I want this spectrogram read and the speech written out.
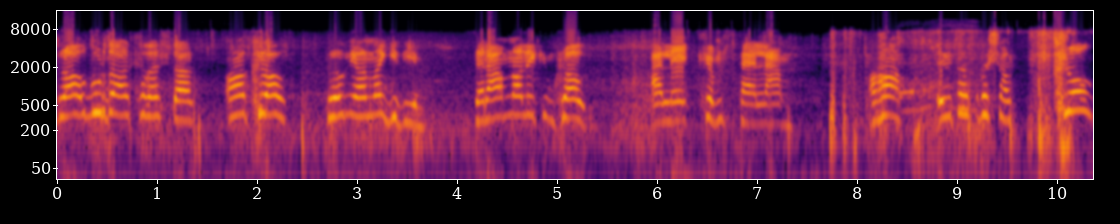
Kral burada arkadaşlar. Aha kral. Kralın yanına gideyim. Selamun aleyküm kral. Aleyküm selam. Aha evet arkadaşlar. Kral.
